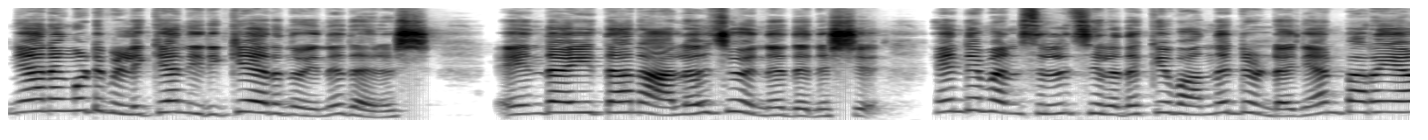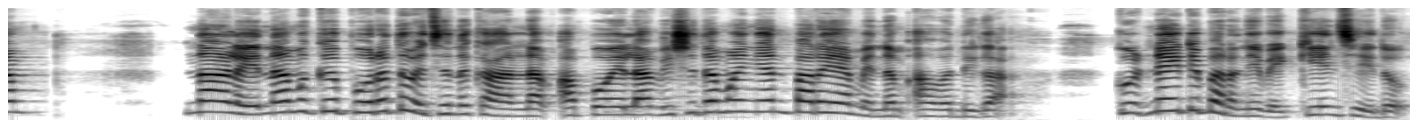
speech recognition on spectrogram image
ഞാൻ അങ്ങോട്ട് വിളിക്കാൻ ഇരിക്കുകയായിരുന്നു എന്ന് ധനുഷ്. എന്തായി താൻ ആലോചിച്ചു എന്ന് ധനുഷ്. എന്റെ മനസ്സിൽ ചിലതൊക്കെ വന്നിട്ടുണ്ട്. ഞാൻ പറയാം. നാളെ നമുക്ക് പുറത്തു വെച്ചെന്ന് കാണണം. അപ്പോൾ എല്ലാം വിശദമായി ഞാൻ പറയാമെന്നും അവധിക ഗുഡ് നൈറ്റ് പറഞ്ഞ് വെക്കുകയും ചെയ്തു.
